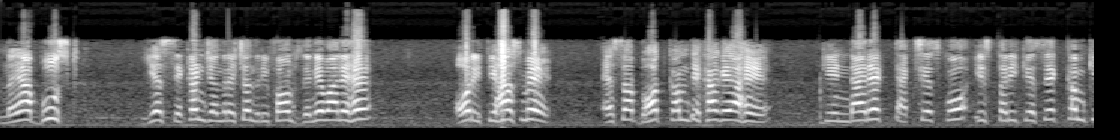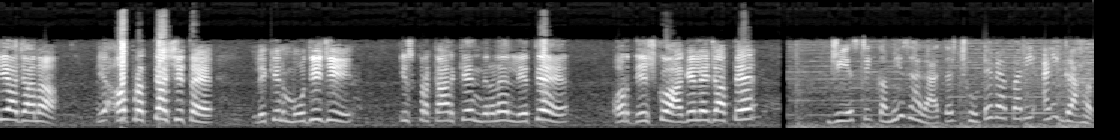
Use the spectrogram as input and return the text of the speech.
नया बूस्ट ये सेकंड जनरेशन रिफॉर्म्स देने वाले हैं और इतिहास में ऐसा बहुत कम देखा गया है। कि इनडायरेक्ट टैक्सेस को इस तरीके से कम किया जाना ये अप्रत्याशित है। लेकिन मोदी जी इस प्रकार के निर्णय लेते हैं और देश को आगे ले जाते जीएसटी कमी झाला तर छोटे व्यापारी आणि ग्राहक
